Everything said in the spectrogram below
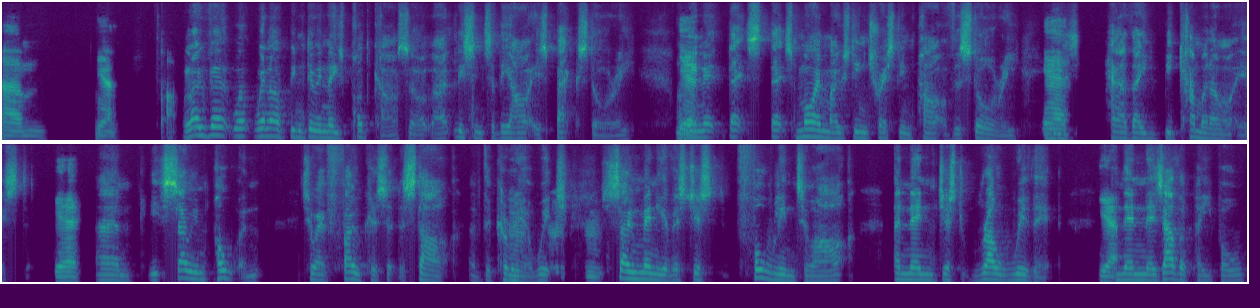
Um, yeah, Well, over when I've been doing these podcasts, or like listening to the artist backstory, I Yeah. mean it, that's that's my most interesting part of the story Yeah. is how they become an artist. yeah, Um, it's so important to have focus at the start of the career, which mm. so many of us just fall into art and then just roll with it. yeah, And then there's other people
